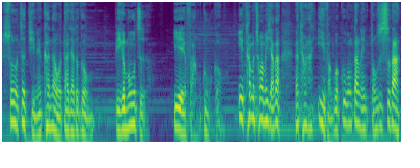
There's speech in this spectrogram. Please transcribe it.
所有这几年看到我，大家都给我们比个拇指，夜访故宫，因为他们从来没想到，那他们夜访过故宫，当年总是四大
